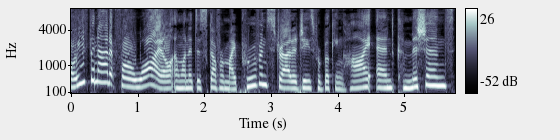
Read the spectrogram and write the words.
or you've been at it for a while and want to discover my proven strategies for booking high end commissions,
